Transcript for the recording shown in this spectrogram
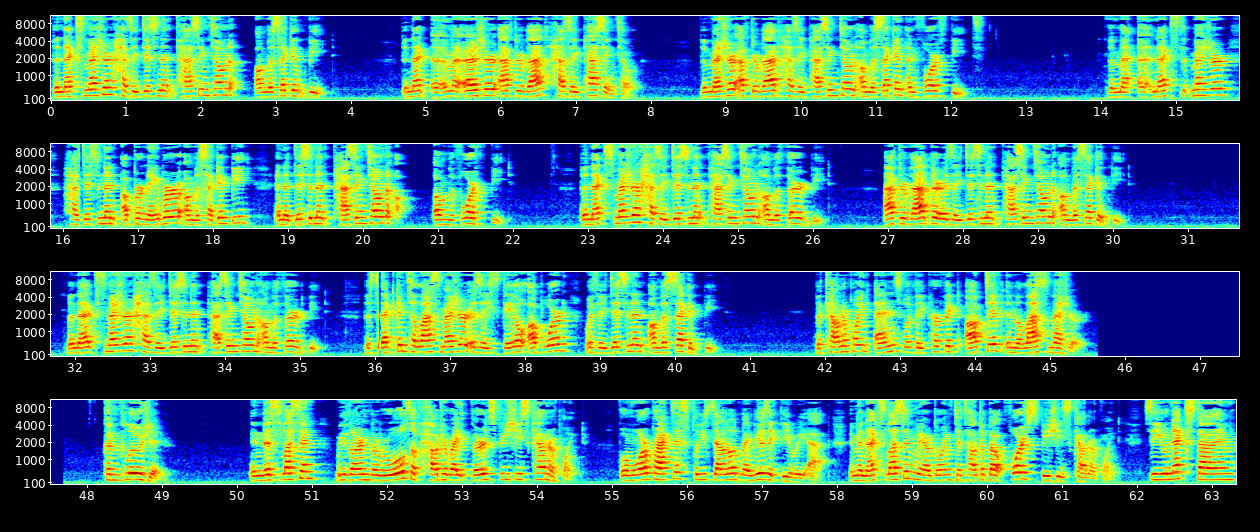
The next measure has a dissonant passing tone on the second beat. The next uh, measure after that has a passing tone. The measure after that has a passing tone on the second and fourth beats. The me- uh, next measure has dissonant upper neighbor on the second beat and a dissonant passing tone on the fourth beat. The next measure has a dissonant passing tone on the third beat. After that, there is a dissonant passing tone on the second beat. The next measure has a dissonant passing tone on the third beat. The second to last measure is a scale upward with a dissonant on the second beat. The counterpoint ends with a perfect octave in the last measure. Conclusion In this lesson, we learned the rules of how to write third species counterpoint. For more practice, please download my music theory app. In the next lesson, we are going to talk about fourth species counterpoint. See you next time!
